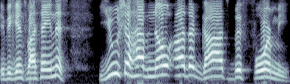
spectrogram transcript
He begins by saying this You shall have no other gods before me.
